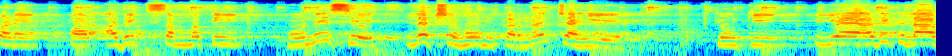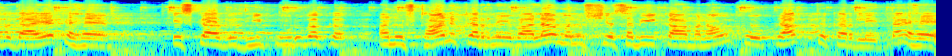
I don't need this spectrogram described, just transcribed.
पड़े और अधिक सम्मति होने से लक्ष्य होम करना चाहिए, क्योंकि यह अधिक लाभदायक है। इसका विधि पूर्वक अनुष्ठान करने वाला मनुष्य सभी कामनाओं को प्राप्त कर लेता है।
